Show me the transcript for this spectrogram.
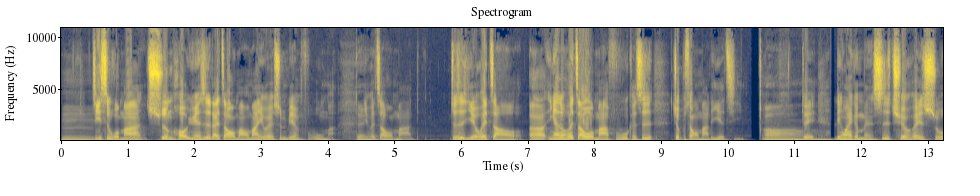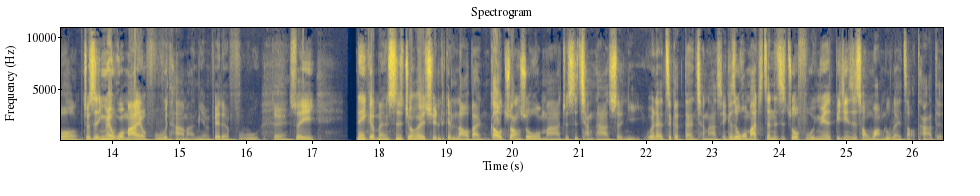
嗯，即使我妈顺后，因为是来找我妈，我妈也会顺便服务嘛，对，也会找我妈，就是也会找呃，应该说会找我妈服务，可是就不算我妈的业绩。哦，对，另外一个门市却会说，就是因为我妈有服务他嘛，免费的服务，对，所以那个门市就会去跟老板告状，说我妈就是抢他生意，为了这个单抢他生意。可是我妈就真的是做服务，因为毕竟是从网络来找他的，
